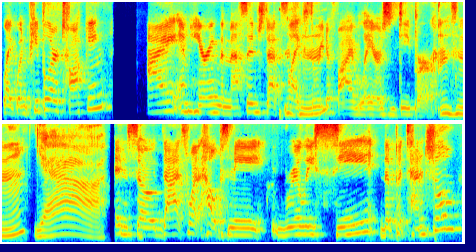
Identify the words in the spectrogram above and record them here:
like, when people are talking, I am hearing the message that's mm-hmm. like three to five layers deeper. Mm-hmm. Yeah. And so that's what helps me really see the potential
